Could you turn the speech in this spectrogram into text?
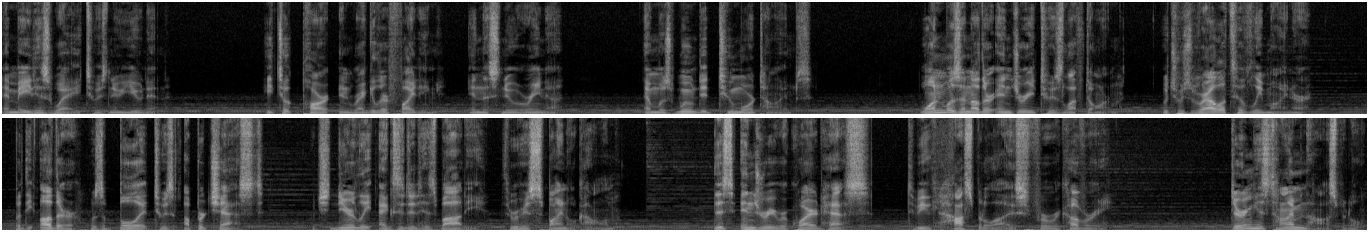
and made his way to his new unit. He took part in regular fighting in this new arena and was wounded two more times. One was another injury to his left arm, which was relatively minor, but the other was a bullet to his upper chest, which nearly exited his body through his spinal column. This injury required Hess to be hospitalized for recovery. During his time in the hospital,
